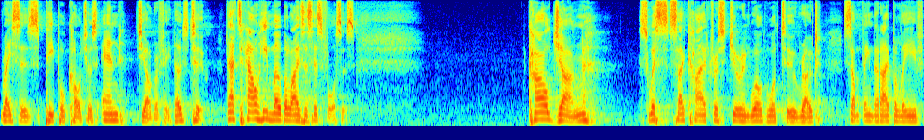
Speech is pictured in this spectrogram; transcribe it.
races, people, cultures, and geography. Those two. That's how he mobilizes his forces. Carl Jung, Swiss psychiatrist during World War II, wrote something that I believe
